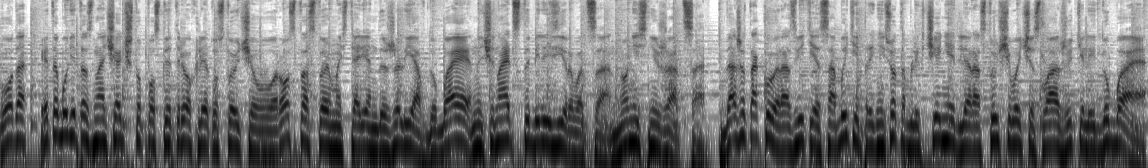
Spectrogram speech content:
года, это будет означать, что после трех лет устойчивого роста стоимость аренды жилья в Дубае начинает стабилизироваться, но не снижаться. Даже такое развитие событий принесет облегчение для растущего числа жителей Дубая,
